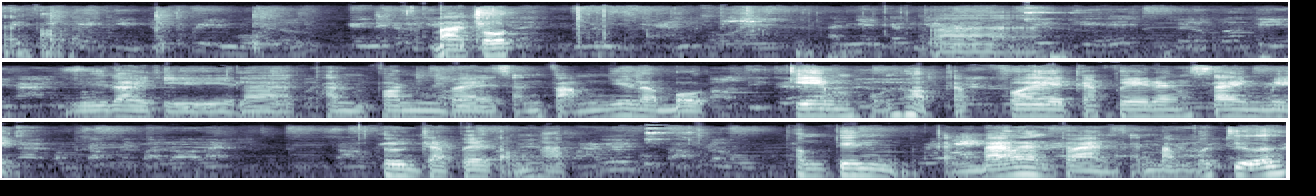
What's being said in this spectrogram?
sản phẩm. Ba cốt. Và dưới đây thì là thành phần về sản phẩm như là bột kem hỗn hợp cà phê. Cà phê đang xay miệng. Hương cà phê tổng hợp. Thông tin cảnh báo an toàn sản phẩm có chứa.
